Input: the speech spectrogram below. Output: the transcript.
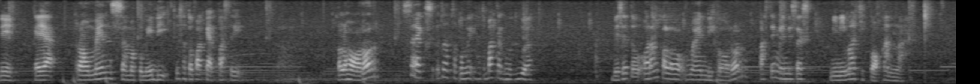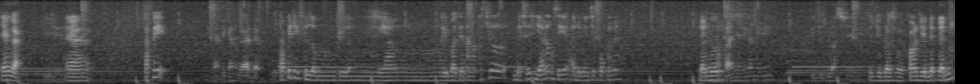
Nih, kayak romance sama komedi itu satu paket pasti. Kalau horor, seks itu satu satu paket menurut gua. Biasanya tuh orang kalau main di horor pasti main di seks minimal cipokan lah. Ya enggak? iya Ya. Tapi tadi kan nggak ada tapi di film-film yang ngelibatin anak kecil biasanya jarang sih adegan cipokannya. Danur makanya ini kan ini 17 ya 17 kalau dia Danur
